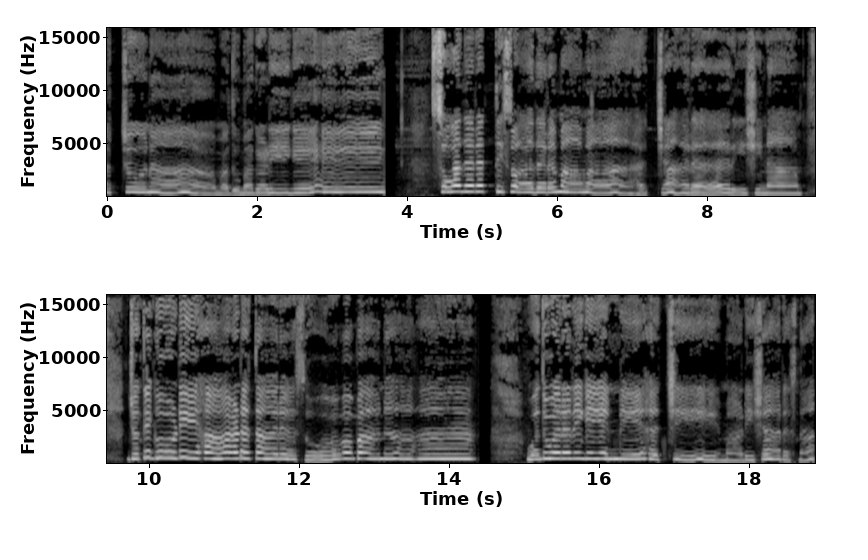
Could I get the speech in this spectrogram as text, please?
ಹಚ್ಚೋಣ ಮದುಮಗಳಿಗೆ. ಸೋದರತ್ತಿ ಸೋದರ ಮಾವ ಹಚ್ಚಾರ ಅರಿಶಿನ ಜೊತೆಗೂಡಿ ಹಾಡತಾರ ಸೋಬಾನ. ವಧುವರರಿಗೆ ಎಣ್ಣೆ ಹಚ್ಚಿ ಮಾಡಿಶಾರ ಸ್ನಾನ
